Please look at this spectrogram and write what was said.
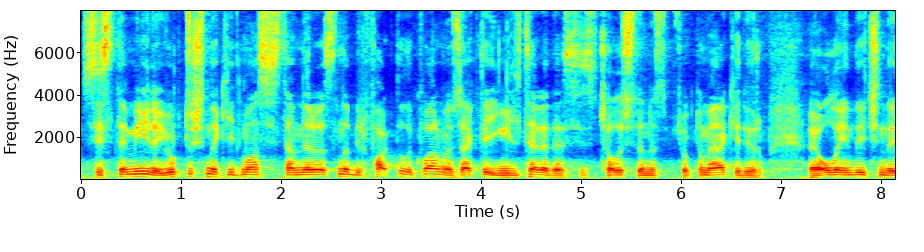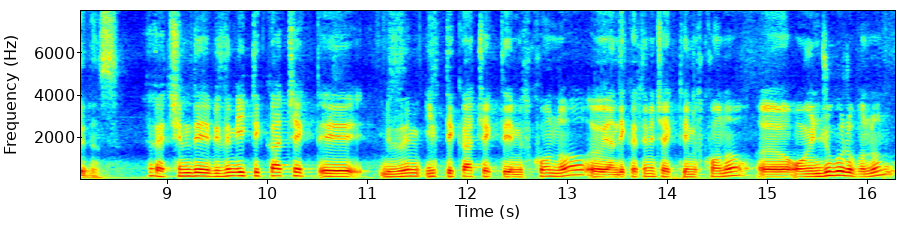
sistemi ile yurt dışındaki idman sistemleri arasında bir farklılık var mı? Özellikle İngiltere'de siz çalıştınız. Çok da merak ediyorum. E, olayın da içindeydiniz. Evet şimdi bizim ilk dikkat çek e, bizim ilk dikkat çektiğimiz konu e, yani dikkatini çektiğimiz konu e, oyuncu grubunun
